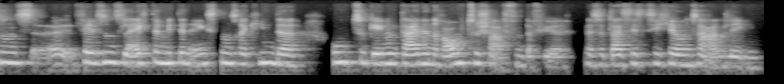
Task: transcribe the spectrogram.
uns, äh, fällt es uns leichter, mit den Ängsten unserer Kinder umzugehen und da einen Raum zu schaffen dafür. Also das ist sicher unser Anliegen.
